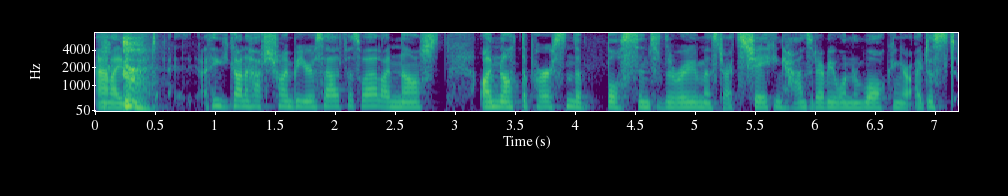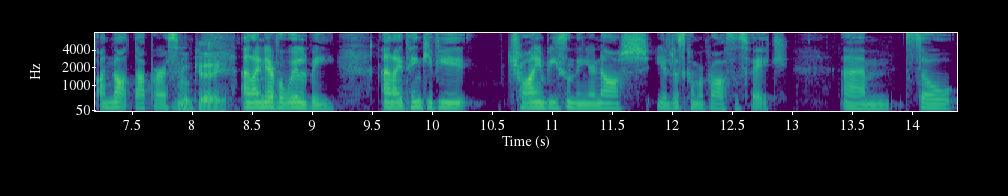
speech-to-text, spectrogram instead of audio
and I, I think you're gonna have to try and be yourself as well. I'm not, I'm not the person that busts into the room and starts shaking hands with everyone and walking. I just, I'm not that person, Okay. and I never will be. And I think if you try and be something you're not, you'll just come across as fake. Um, so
